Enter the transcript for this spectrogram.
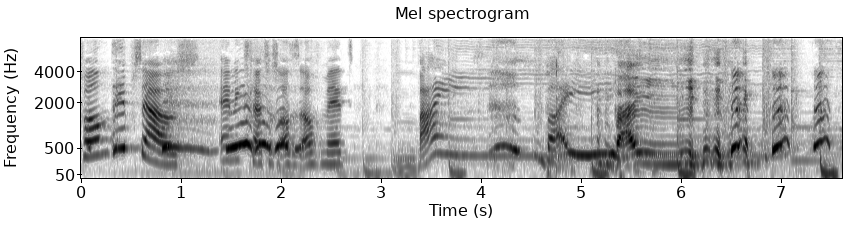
Van dipsaus. En ik sluit zoals altijd af met bye. Bye. Bye.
